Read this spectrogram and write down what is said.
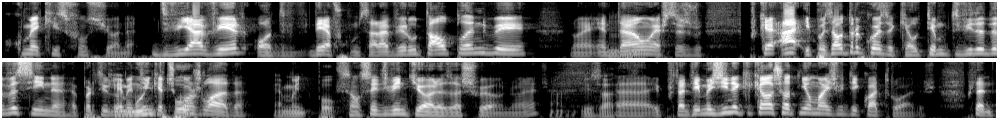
como é que isso funciona. Devia haver, ou deve, começar a haver o tal plano B, não é? Então, Uhum. estas. Porque, ah, e depois há outra coisa, que é o tempo de vida da vacina, a partir do Que é momento em muito que é pouco. descongelada. É muito pouco. São 120 horas, acho eu, não é? Exato. Ah, e portanto, imagina que aquelas só tinham mais 24 horas. Portanto,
